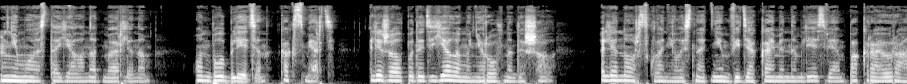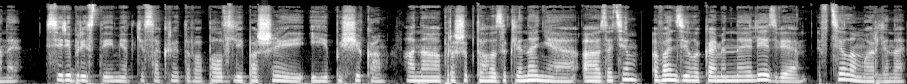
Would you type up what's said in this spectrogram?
Немоя стояла над Мерлином. Он был бледен, как смерть. Лежал под одеялом и неровно дышал. Ленор склонилась над ним, ведя каменным лезвием по краю раны. Серебристые метки сокрытого ползли по шее и по щекам. Она прошептала заклинание, а затем вонзила каменное лезвие в тело Мерлина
